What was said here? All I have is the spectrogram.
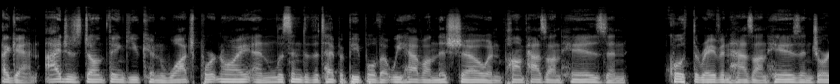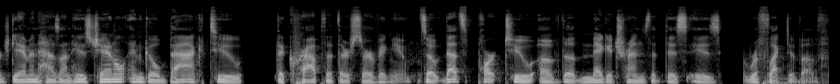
again, I just don't think you can watch Portnoy and listen to the type of people that we have on this show and Pomp has on his and Quoth the Raven has on his and George Gammon has on his channel and go back to the crap that they're serving you. So that's part two of the mega trends that this is reflective of.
